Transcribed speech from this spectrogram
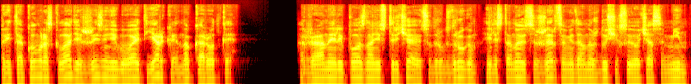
При таком раскладе жизнь у них бывает яркая, но короткая. Рано или поздно они встречаются друг с другом или становятся жертвами давно ждущих своего часа мин.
